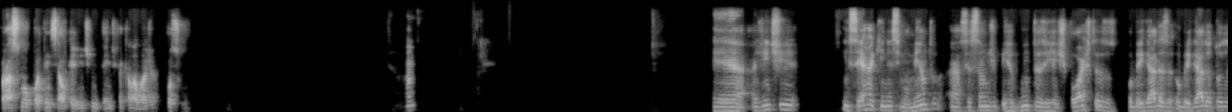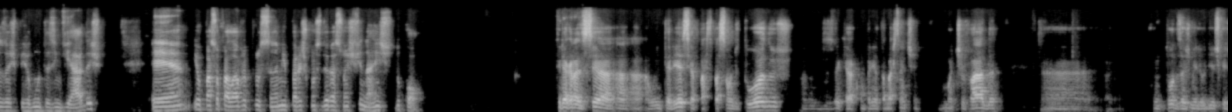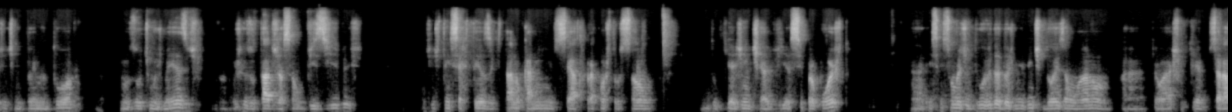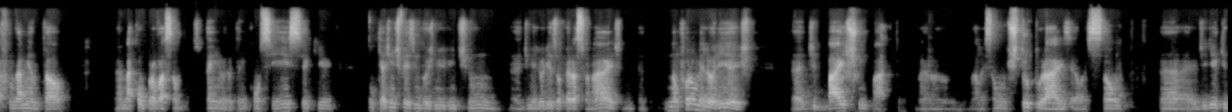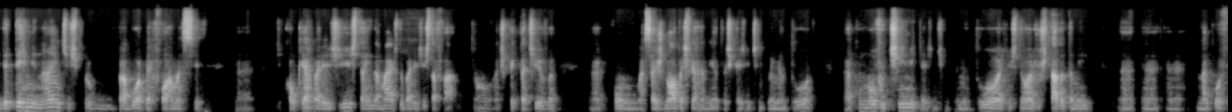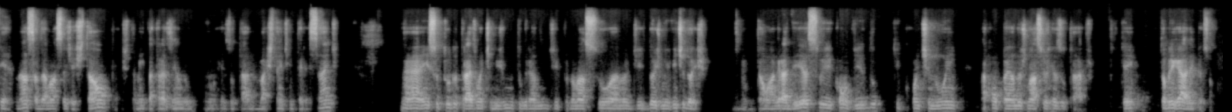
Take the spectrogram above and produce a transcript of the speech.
próximo ao potencial que a gente entende que aquela loja possui. É, a gente encerra aqui nesse momento a sessão de perguntas e respostas. Obrigadas, obrigado a todas as perguntas enviadas. É, eu passo a palavra para o Sami para as considerações finais do call. Queria agradecer a, a, o interesse e a participação de todos, dizer que a companhia está bastante motivada ah, com todas as melhorias que a gente implementou nos últimos meses os resultados já são visíveis. A gente tem certeza que está no caminho certo para a construção do que a gente havia se proposto. É, e, sem sombra de dúvida, 2022 é um ano é, que eu acho que será fundamental é, na comprovação disso. Tenho, eu tenho consciência que o que a gente fez em 2021 de melhorias operacionais não foram melhorias de baixo impacto, né? elas são estruturais, elas são, é, eu diria que, determinantes para a boa performance é, de qualquer varejista, ainda mais do varejista farma. Então, a expectativa é, com essas novas ferramentas que a gente implementou, com o novo time que a gente implementou, a gente deu uma ajustada também na governança da nossa gestão, que também está trazendo um resultado bastante interessante. Né, isso tudo traz um otimismo muito grande para o nosso ano de 2022. Então, agradeço e convido que continuem acompanhando os nossos resultados. Okay? Muito obrigado, aí, pessoal.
